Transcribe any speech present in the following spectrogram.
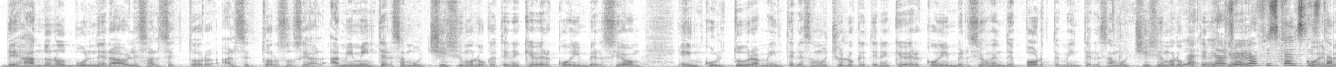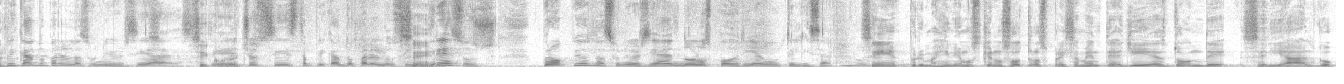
dejándonos vulnerables al sector, al sector social. A mí me interesa muchísimo lo que tiene que ver con inversión en cultura, me interesa mucho lo que tiene que ver con inversión en deporte, me interesa muchísimo lo que tiene que ver... La regla fiscal sí está aplicando para las universidades, de hecho sí está aplicando para los ingresos propios, las universidades no los podrían utilizar. Sí, pero imaginemos que nosotros precisamente allí es donde sería algo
